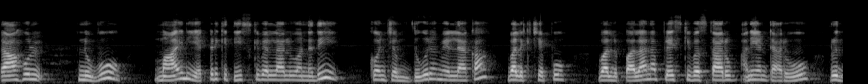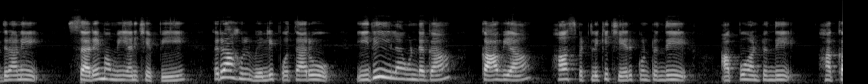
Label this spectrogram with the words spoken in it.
రాహుల్. నువ్వు మాయని ఎక్కడికి తీసుకువెళ్ళాలి అన్నది కొంచెం దూరం వెళ్ళాక వాళ్ళకి చెప్పు. వాళ్ళు పలానా ప్లేస్కి వస్తారు అని అంటారు రుద్రాణి. సరే మమ్మీ అని చెప్పి రాహుల్ వెళ్ళిపోతారు. ఇది ఇలా ఉండగా కావ్య హాస్పిటల్కి చేరుకుంటుంది. అప్పు అంటుంది అక్క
